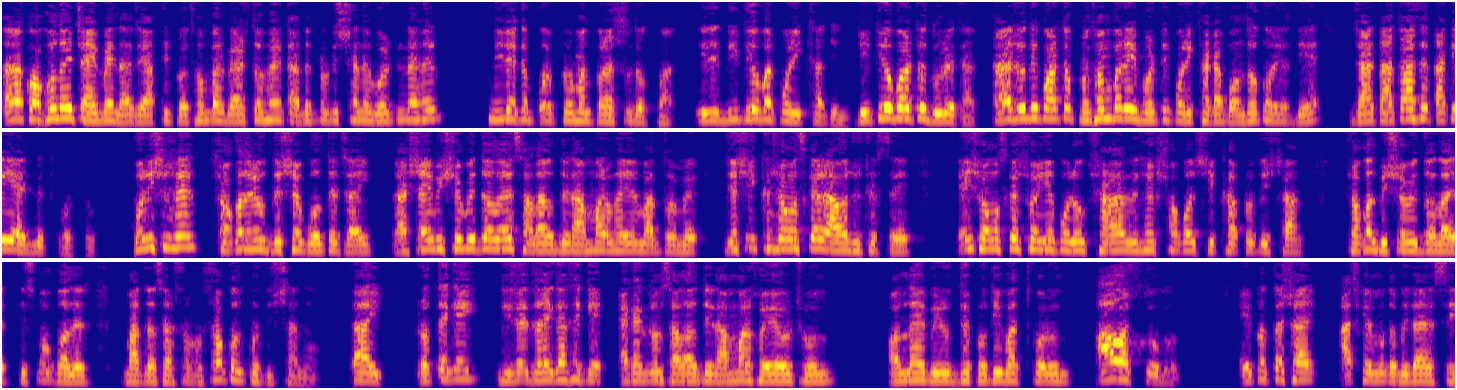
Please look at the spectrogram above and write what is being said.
তারা কখনোই চাইবে না যে আপনি প্রথমবার ব্যর্থ হয়ে তাদের প্রতিষ্ঠানে ভর্তি না হয়ে নিজেকে প্রমাণ করার সুযোগ পান এই যে দ্বিতীয়বার পরীক্ষা দিন। দ্বিতীয়বার তো দূরে থাক। তারা যদি পারতো প্রথমবার এই ভর্তি পরীক্ষাটা বন্ধ করে দিয়ে যার টাকা আছে তাকেই অ্যাডমিট করতো। পরিশেষে সকলের উদ্দেশ্যে বলতে চাই, রাজশাহী বিশ্ববিদ্যালয়ে সালাউদ্দিন আম্মার ভাইয়ের মাধ্যমে যে শিক্ষা সংস্কারের আওয়াজ উঠেছে, এই সংস্কার ছড়িয়ে পড়ুক সারা দেশের সকল শিক্ষা প্রতিষ্ঠান, সকল বিশ্ববিদ্যালয়, স্কুল, কলেজ, মাদ্রাসা সহ সকল প্রতিষ্ঠানে। তাই প্রত্যেকেই নিজের জায়গা থেকে এক একজন সালাউদ্দিন আম্মার হয়ে উঠুন, অন্যায়ের বিরুদ্ধে প্রতিবাদ করুন, আওয়াজ তুলুন। এই প্রত্যাশায় আজকের মতো বিদায় আছি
